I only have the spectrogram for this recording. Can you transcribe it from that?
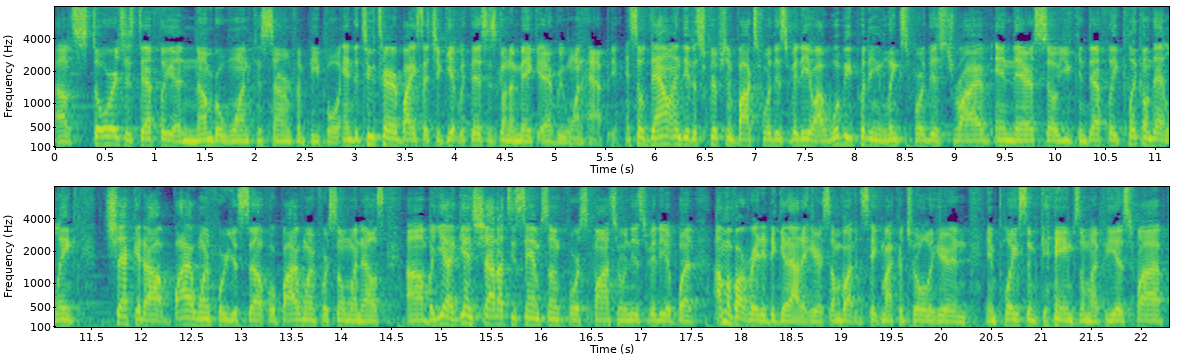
uh, storage is definitely a number one concern from people. And the two terabytes that you get with this is gonna make everyone happy. And so down in the description box for this video, I will be putting links for this drive in there so you can definitely click on that link, check it out, buy one for yourself or buy one for someone else. Um, but yeah, again, shout out to Samsung for sponsoring this video, but I'm about ready to get out of here. So I'm about to take my controller here and, and play some games on my PS5.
